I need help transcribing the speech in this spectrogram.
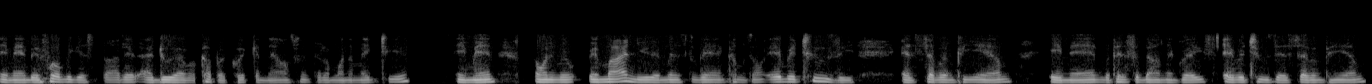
Amen. Before we get started, I do have a couple of quick announcements that I want to make to you. Amen. I want to remind you that Minister Van comes on every Tuesday at 7 p.m. Amen. With his abounding grace every Tuesday at 7 p.m.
